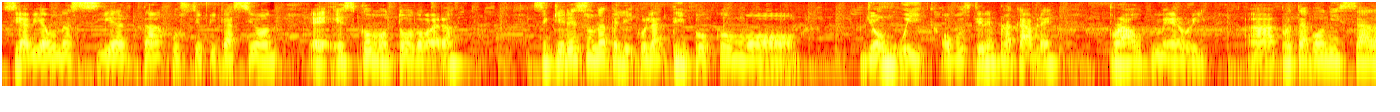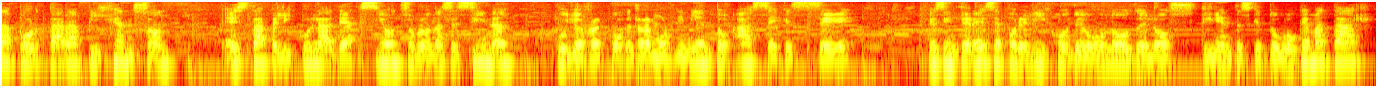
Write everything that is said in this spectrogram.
sí había una cierta justificación. E, es como todo, ¿verdad? Si quieres una película tipo como John Wick o Búsqueda Implacable, Proud Mary, ah, protagonizada por Tara P. Henson, esta película de acción sobre una asesina cuyo remordimiento hace que se, que se interese por el hijo de uno de los clientes que tuvo que matar,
